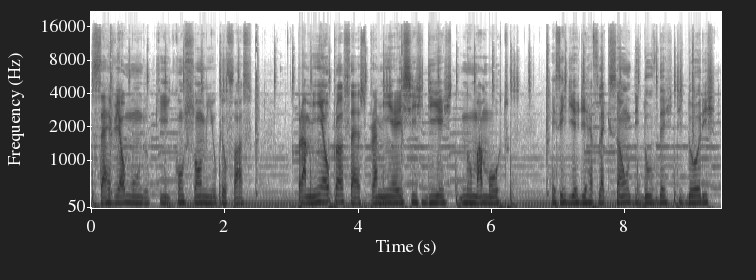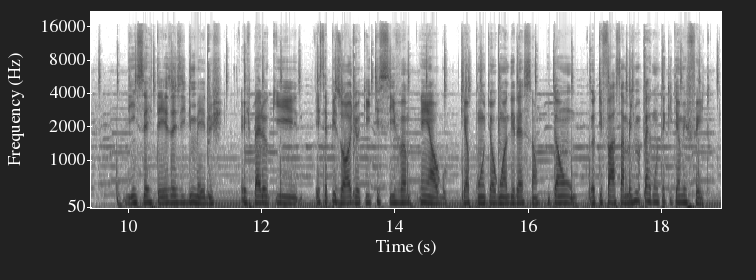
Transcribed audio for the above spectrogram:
Serve ao mundo que consome o que eu faço. Para mim é o processo, para mim é esses dias no mar morto, esses dias de reflexão, de dúvidas, de dores, de incertezas e de medos. Eu espero que esse episódio aqui te sirva em algo, que aponte alguma direção. Então, eu te faço a mesma pergunta que tinha me feito.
